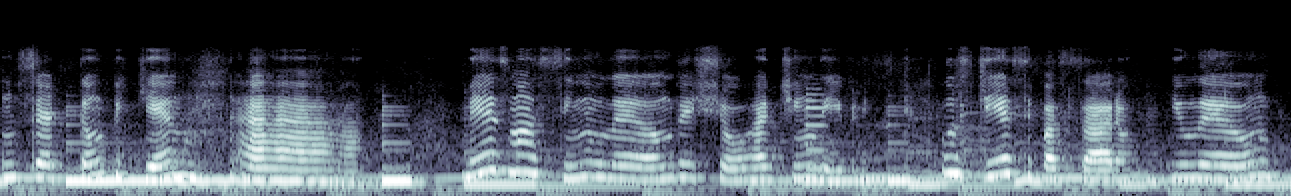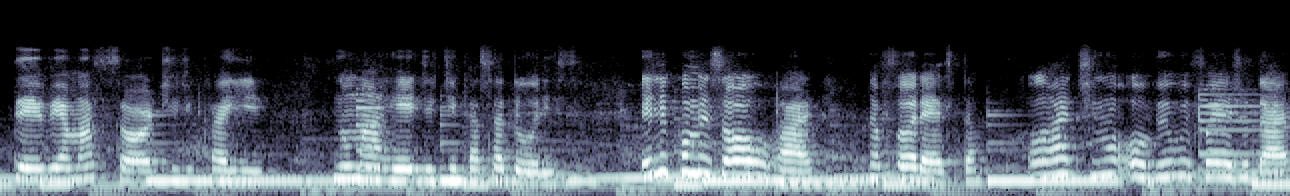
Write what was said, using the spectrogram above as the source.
um ser tão pequeno? Mesmo assim, o leão deixou o ratinho livre. Os dias se passaram e o leão teve a má sorte de cair numa rede de caçadores. Ele começou a urrar na floresta. O ratinho ouviu e foi ajudar.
